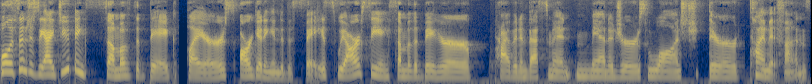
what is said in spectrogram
Well, it's interesting. I do think some of the big players are getting into the space. We are seeing some of the bigger private investment managers launch their climate funds.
